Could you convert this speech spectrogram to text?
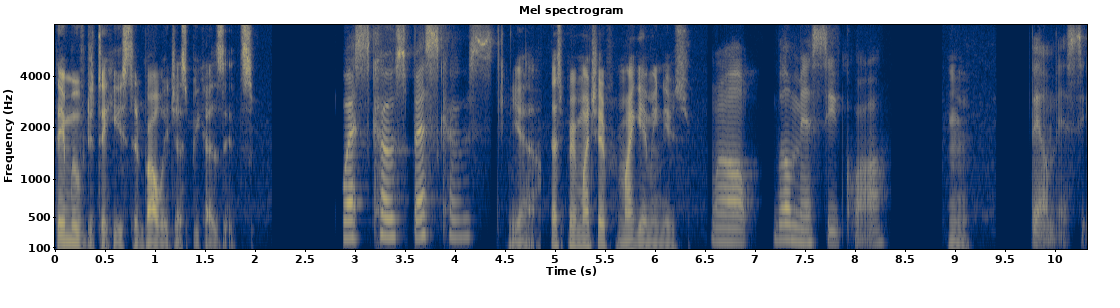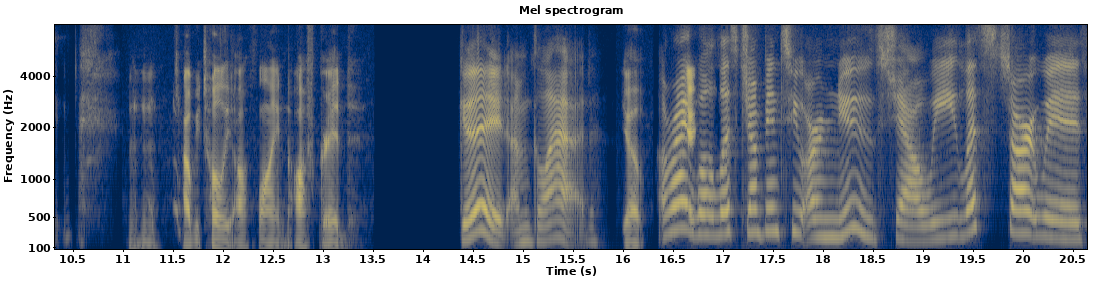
they moved it to Houston probably just because it's West Coast, Best Coast. yeah. That's pretty much it for my gaming news. Well, they'll miss you, Qua. Hmm. They'll miss you. hmm I'll be totally offline, off grid. Good. I'm glad. Yep. All right. Okay. Well, let's jump into our news, shall we? Let's start with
